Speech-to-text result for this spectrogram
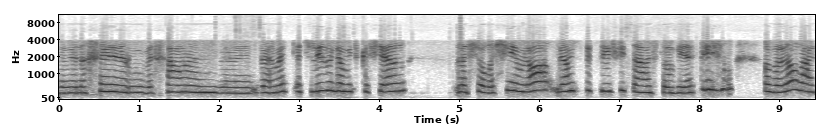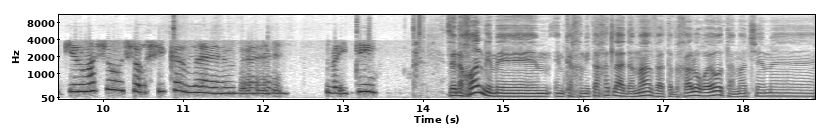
ומנחם, וחם, ובאמת, אצלי זה גם מתקשר לשורשים, לא גם ספציפית הסובייטים, אבל לא רק, כאילו משהו שורשי כזה, ו... ואיטי. זה נכון, הם, הם, הם ככה מתחת לאדמה, ואתה בכלל לא רואה אותם עד שהם... אה,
